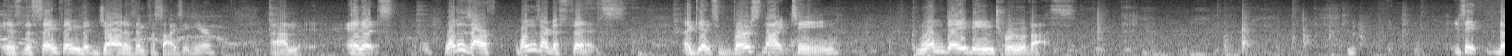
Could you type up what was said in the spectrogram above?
is the same thing that John is emphasizing here. Um, and it's what is our what is our defense against verse 19 one day being true of us you see the,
